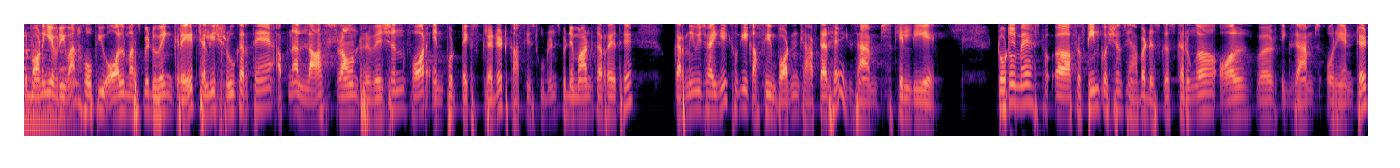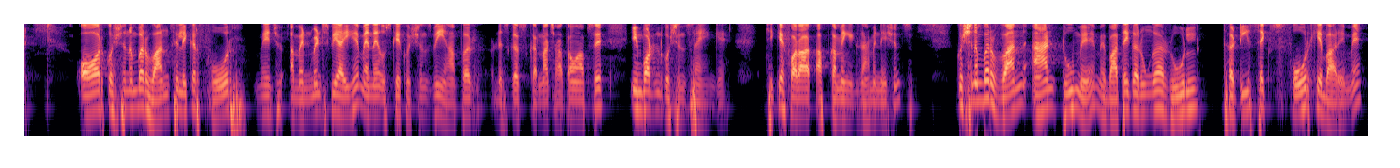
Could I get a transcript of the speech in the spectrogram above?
Good morning everyone hope you all must be doing great चलिए शुरू करते हैं अपना last round revision for input tax credit काफ़ी स्टूडेंट्स भी डिमांड कर रहे थे। करनी भी चाहिए क्योंकि काफ़ी इंपॉर्टेंट चैप्टर है एग्ज़ाम्स के लिए। टोटल मैं फिफ्टीन क्वेश्चन यहाँ पर डिस्कस करूँगा। ऑल वर एग्ज़ाम्स ओरिएंटेड और क्वेश्चन नंबर वन से लेकर फोर में जो अमेंडमेंट्स भी आई है, मैंने उसके क्वेश्चंस भी यहाँ पर डिस्कस करना चाहता हूँ आपसे। इंपॉर्टेंट क्वेश्चंस रहेंगे। ठीक है for our upcoming examinations question number one and two में मैं बातें करूँगा रूल थर्टी सिक्स फोर के बारे में।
